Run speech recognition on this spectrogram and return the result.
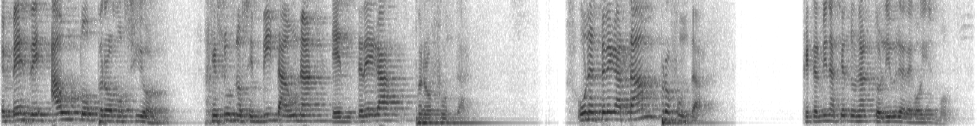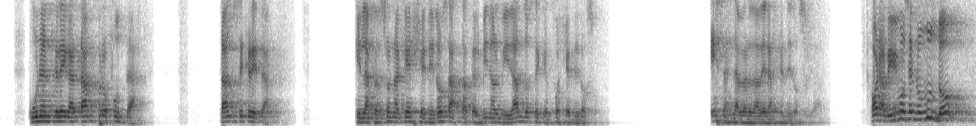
En vez de autopromoción, Jesús nos invita a una entrega profunda. Una entrega tan profunda que termina siendo un acto libre de egoísmo. Una entrega tan profunda, tan secreta, que la persona que es generosa hasta termina olvidándose que fue generoso. Esa es la verdadera generosidad. Ahora, vivimos en un mundo,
